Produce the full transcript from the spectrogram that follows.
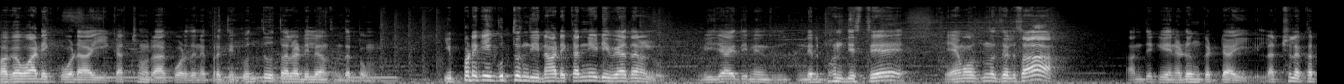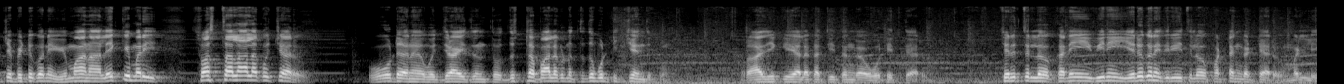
పగవాడికి కూడా ఈ కష్టం రాకూడదనే ప్రతి గొంతు తల్లడిల్లిన సందర్భం. ఇప్పటికీ గుర్తుంది నాటి కన్నీటి వేదనలు. నిజాయితీని నిర్బంధిస్తే ఏమవుతుందో తెలుసా? అందుకే నడుం కట్టాయి. లక్షలు ఖర్చు పెట్టుకొని విమానాలెక్కి మరి స్వస్థలాలకు వచ్చారు. ఓటు అనే వజ్రాయుధంతో దుష్ట పాలకులను తుదబుట్టించేందుకు రాజకీయాలకు అతీతంగా ఓటెత్తారు. చరిత్రలో కని విని ఎరుగని రీతిలో పట్టం కట్టారు మళ్ళీ.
